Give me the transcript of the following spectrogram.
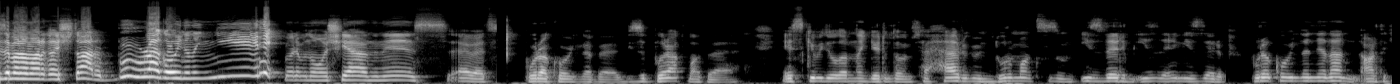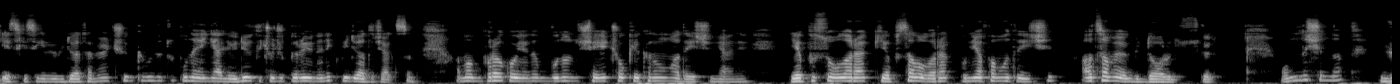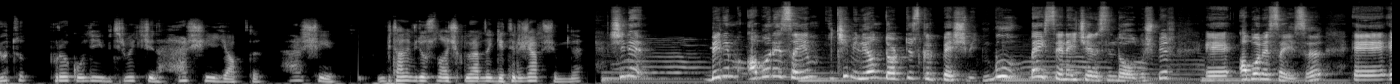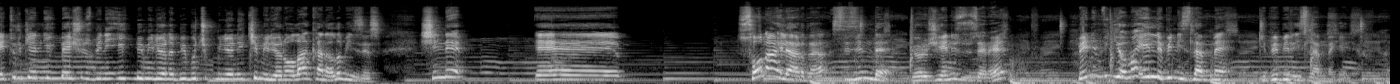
Hepinize merhaba arkadaşlar. Burak oyununun yeni bölümüne hoş geldiniz. Evet. Burak oyunda be. Bizi bırakma be. Eski videolarına geri dönse her gün durmaksızın izlerim, izlerim, izlerim. Burak oyunda neden artık eskisi gibi video atamıyor? Çünkü YouTube bunu engelliyor. Diyor ki çocuklara yönelik video atacaksın. Ama Burak oyunun bunun şeyi çok yakın olmadığı için yani yapısı olarak, yapısal olarak bunu yapamadığı için atamıyor doğru düzgün. Onun dışında YouTube Oyun'u bitirmek için her şeyi yaptı. Her şeyi. Bir tane videosunu de getireceğim şimdi. Şimdi benim abone sayım 2 milyon 445 bin. Bu 5 sene içerisinde olmuş bir e, abone sayısı. E, e, Türkiye'nin ilk 500 bini, ilk 1 milyonu, 1,5 milyonu, 2 milyonu olan kanalı biziz. Şimdi e, son aylarda sizin de göreceğiniz üzere benim videoma 50 bin izlenme gibi bir izlenme geliyor.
